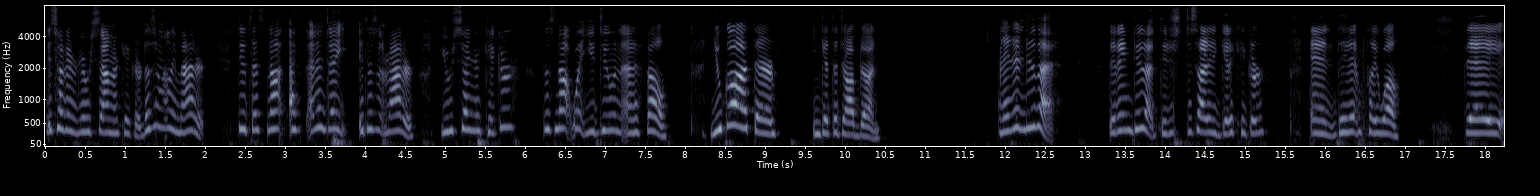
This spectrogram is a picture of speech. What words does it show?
They decided to resign their kicker. It doesn't really matter. Dude, that's not, at the end of the day, it doesn't matter. You resign your kicker, that's not what you do in NFL. You go out there and get the job done. And they didn't do that. They didn't do that. They just decided to get a kicker, and they didn't play well. They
